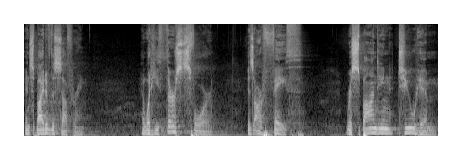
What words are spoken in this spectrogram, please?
in spite of the suffering. And what he thirsts for is our faith, responding to him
